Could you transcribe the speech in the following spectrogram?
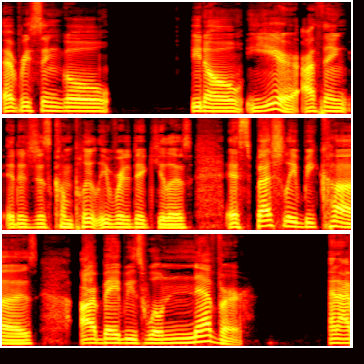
every single you know year. I think it is just completely ridiculous especially because our babies will never and i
